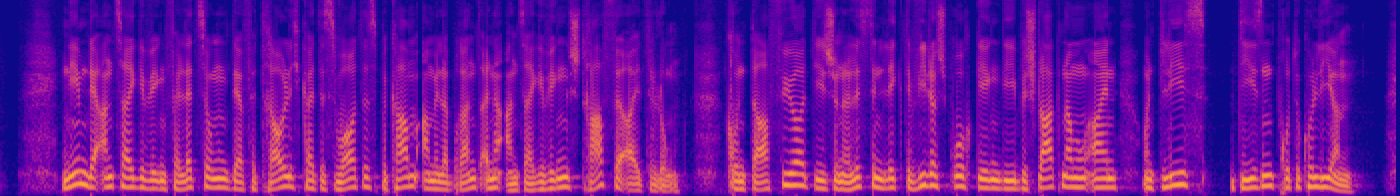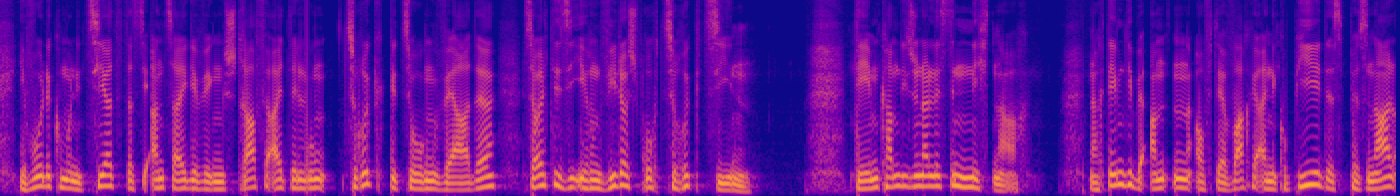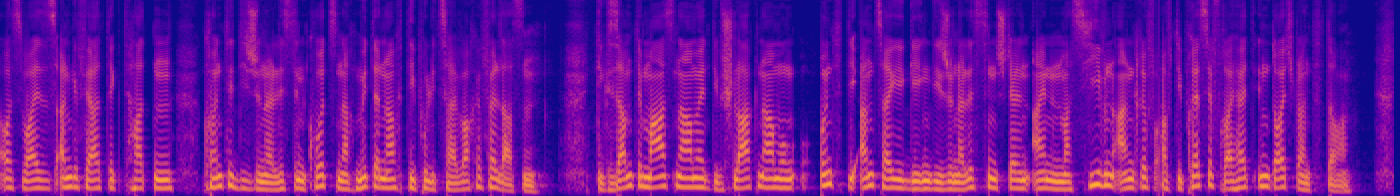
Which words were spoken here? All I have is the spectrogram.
Neben der Anzeige wegen Verletzung der Vertraulichkeit des Wortes bekam Amela Brandt eine Anzeige wegen Strafvereitelung. Grund dafür, die Journalistin legte Widerspruch gegen die Beschlagnahmung ein und ließ diesen protokollieren. Ihr wurde kommuniziert, dass die Anzeige wegen Strafvereitelung zurückgezogen werde, sollte sie ihren Widerspruch zurückziehen. Dem kam die Journalistin nicht nach. Nachdem die Beamten auf der Wache eine Kopie des Personalausweises angefertigt hatten, konnte die Journalistin kurz nach Mitternacht die Polizeiwache verlassen. Die gesamte Maßnahme, die Beschlagnahmung und die Anzeige gegen die Journalistin stellen einen massiven Angriff auf die Pressefreiheit in Deutschland dar.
